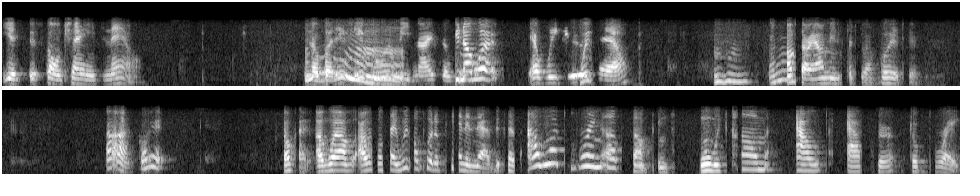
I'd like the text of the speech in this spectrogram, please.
it, it's going to change now? You know, but it, it would be nice if You know what? if we could We- hmm Mhm. I'm sorry. I don't mean to cut you off. Go ahead, Terry. Ah, go ahead. Okay. Uh, well, I was gonna say we're gonna put a pin in that because I want to bring up something when we come out after the break.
